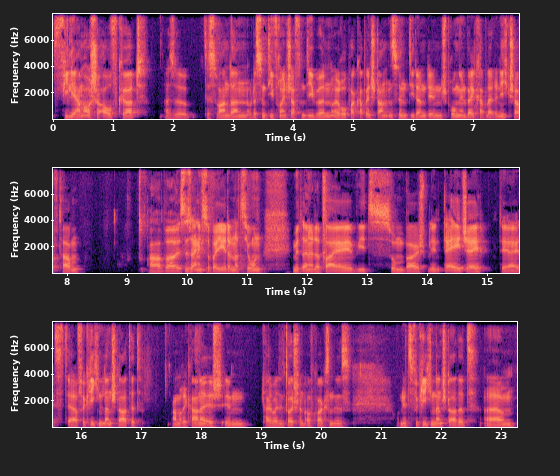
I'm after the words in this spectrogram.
viele haben auch schon aufgehört. Also das waren dann, oder sind die Freundschaften, die über den Europacup entstanden sind, die dann den Sprung in den Weltcup leider nicht geschafft haben. Aber es ist eigentlich so bei jeder Nation mit einer dabei, wie zum Beispiel der AJ, der jetzt der für Griechenland startet, Amerikaner ist, in teilweise in Deutschland aufgewachsen ist und jetzt für Griechenland startet. Ähm,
